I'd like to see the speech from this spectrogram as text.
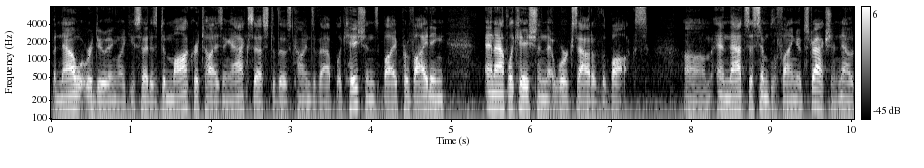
But now what we're doing, like you said, is democratizing access to those kinds of applications by providing an application that works out of the box. Um, and that's a simplifying abstraction. Now,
